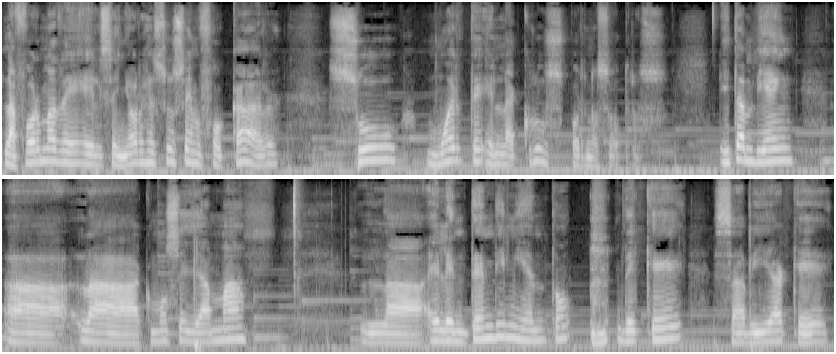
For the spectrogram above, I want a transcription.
la forma de el Señor Jesús enfocar su muerte en la cruz por nosotros. Y también ah, la, ¿cómo se llama? La, el entendimiento de que sabía que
